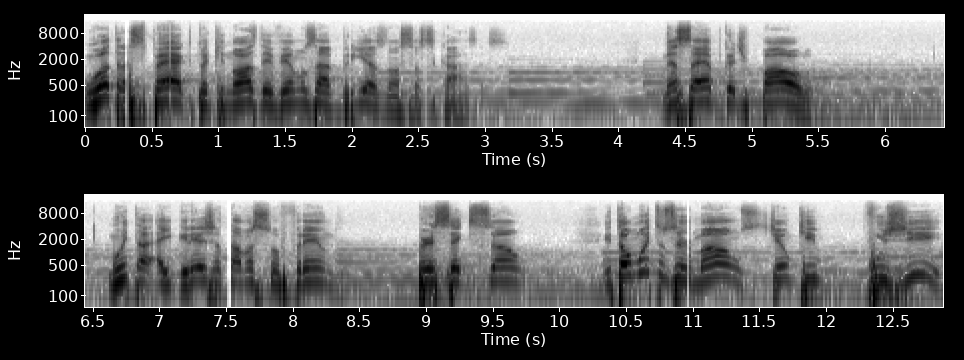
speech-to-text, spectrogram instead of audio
Um outro aspecto é que nós devemos abrir as nossas casas. Nessa época de Paulo, muita a igreja estava sofrendo perseguição. Então muitos irmãos tinham que fugir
